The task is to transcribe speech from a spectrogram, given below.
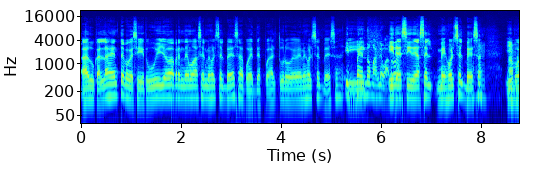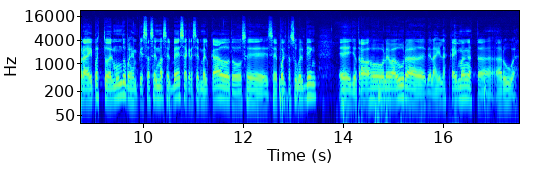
a educar a la gente, porque si tú y yo aprendemos a hacer mejor cerveza, pues después Arturo bebe mejor cerveza Y vendo más levadura. y decide hacer mejor cerveza. Y por ahí pues todo el mundo pues empieza a hacer más cerveza, crece el mercado, todo se, se porta súper bien. Eh, yo trabajo levadura desde las Islas Caimán hasta Aruba.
